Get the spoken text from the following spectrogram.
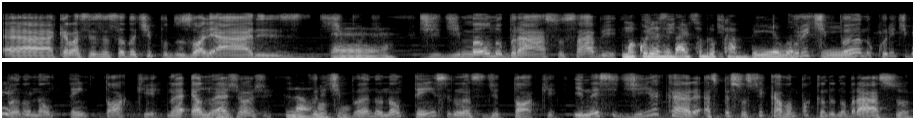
É, aquela sensação do tipo dos olhares, tipo, É, de, de mão no braço, sabe? uma curiosidade sobre o cabelo. assim. Curitibano, Curitibano não tem toque, não é, é- não é, Uhum. Jorge? Não, não tem. Curitibano não tem esse lance de toque. E nesse dia, cara, as pessoas ficavam tocando no braço,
